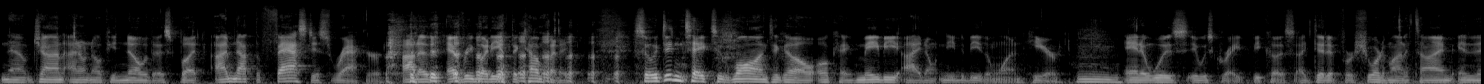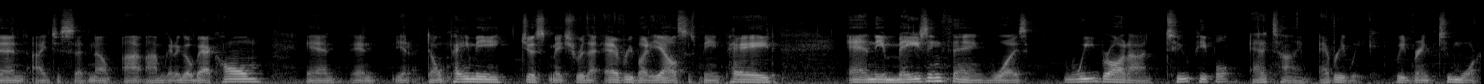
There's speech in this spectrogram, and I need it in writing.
Now, John, I don't know if you know this, but I'm not the fastest racker out of everybody at the company. So it didn't take too long to go, okay, maybe I don't need to be the one here. Hmm. And it was it was great because I did it for a short amount of time, and then I just said, no, I, I'm going to go back home, and and you know, don't pay me, just make sure that everybody else is being paid. And the amazing thing was, we brought on two people at a time every week. We'd bring two more,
